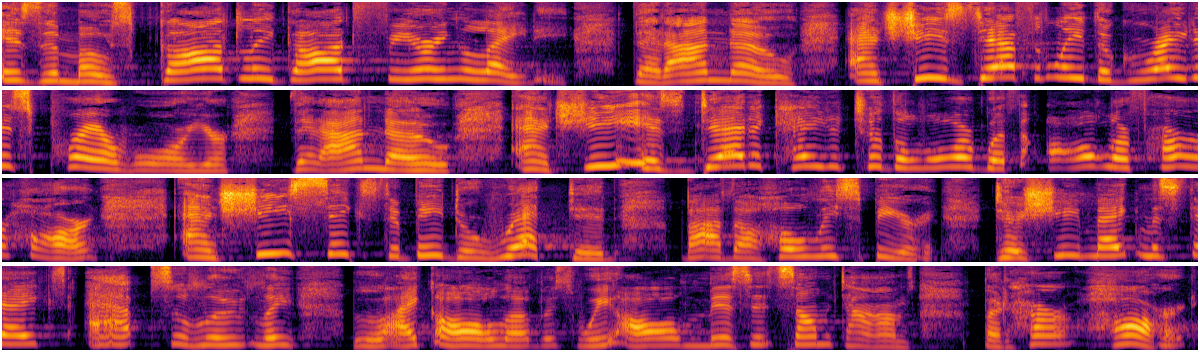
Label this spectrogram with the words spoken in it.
is the most godly, God fearing lady that I know. And she's definitely the greatest prayer warrior that I know. And she is dedicated to the Lord with all of her heart. And she seeks to be directed by the Holy Spirit. Does she make mistakes? Absolutely. Like all of us, we all miss it sometimes. But her heart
